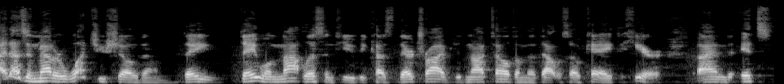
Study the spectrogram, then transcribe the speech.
it doesn't matter what you show them. They they will not listen to you because their tribe did not tell them that that was okay to hear. And it's,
